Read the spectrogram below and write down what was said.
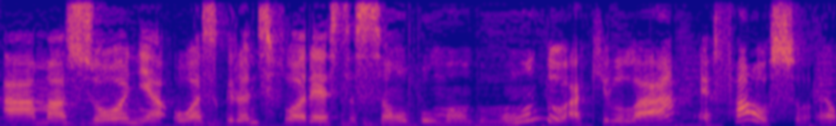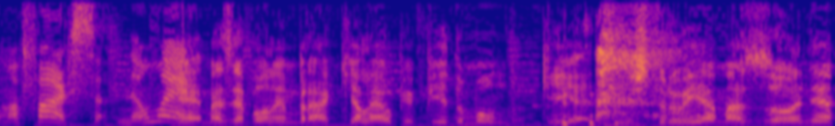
a Amazônia ou as grandes florestas são o pulmão do mundo, aquilo lá é falso, é uma farsa. Não é. É, mas é bom lembrar que ela é o pipi do mundo. Que se destruir a Amazônia,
